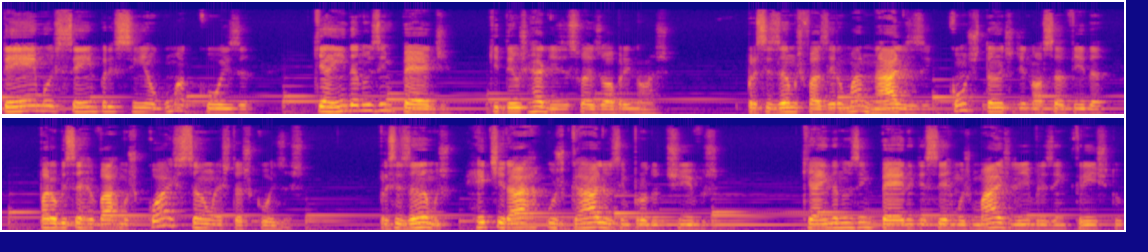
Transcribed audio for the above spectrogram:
temos sempre sim alguma coisa que ainda nos impede que Deus realize suas obras em nós. Precisamos fazer uma análise constante de nossa vida para observarmos quais são estas coisas. Precisamos retirar os galhos improdutivos que ainda nos impedem de sermos mais livres em Cristo,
